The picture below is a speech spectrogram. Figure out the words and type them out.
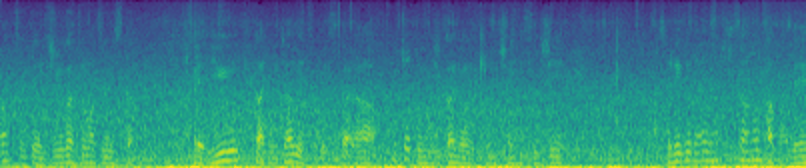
末で10月末ですか、えー、猶予期間2ヶ月ですからちょっと短いような気もしますしそれぐらいの期間幅で、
